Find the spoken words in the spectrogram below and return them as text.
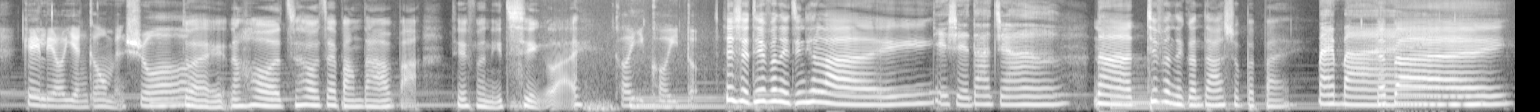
可以留言跟我们说。对，然后之后再帮大家把 Tiffany 请来。可以，可以的。谢谢 Tiffany 今天来，谢谢大家。那 Tiffany 跟大家说拜拜，拜拜，拜拜。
